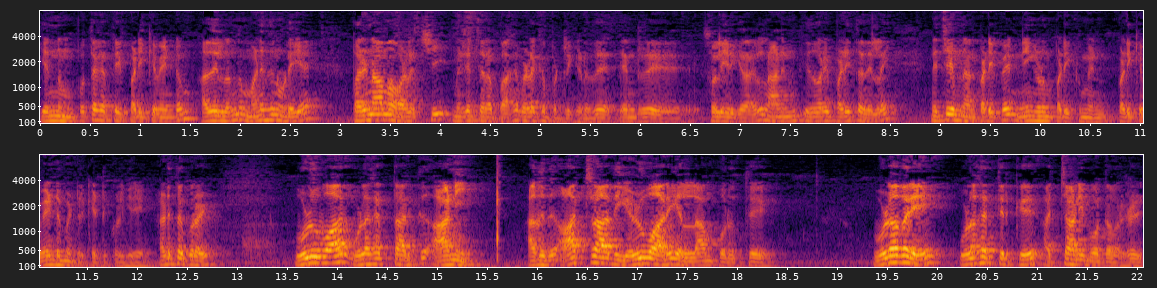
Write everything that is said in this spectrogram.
என்னும் புத்தகத்தை படிக்க வேண்டும். அதில் வந்து மனிதனுடைய பரிணாம வளர்ச்சி மிகச்சிறப்பாக விளக்கப்பட்டிருக்கிறது என்று சொல்லியிருக்கிறார்கள். நான் இதுவரை படித்ததில்லை. நிச்சயம் நான் படிப்பேன் நீங்களும் படிக்கும் படிக்க வேண்டும் என்று கேட்டுக்கொள்கிறேன். அடுத்த குரல். உழுவார் உலகத்தார்க்கு ஆணி அகுது ஆற்றாது எழுவாரை எல்லாம் பொறுத்து. உழவரே உலகத்திற்கு அச்சாணி போன்றவர்கள்.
